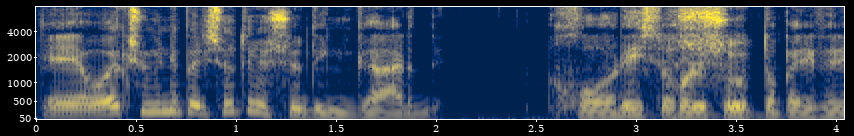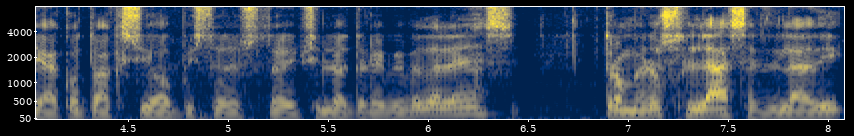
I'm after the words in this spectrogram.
Ε, ο Έξουμ είναι περισσότερο shooting guard χωρίς το Χωρίς shoot, shoot. το περιφερειακό, το αξιόπιστο στο υψηλότερο επίπεδο, αλλά ένας τρομερός slasher. Δηλαδή,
